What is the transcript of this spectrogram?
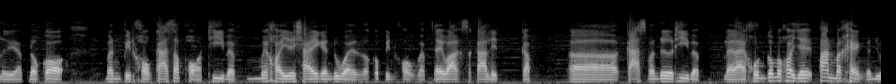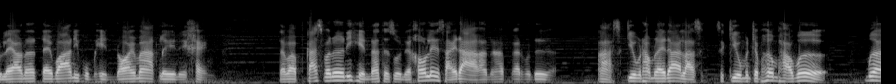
เลยครับ แล้วก็มันเป็นของการซัพพอร์ตที่แบบไม่ค่อยได้ใช้กันด้วย แล้วก็เป็นของแบบไดวาร์สกาเลตกับเอ่อการ์สบันเดอร์ที่แบบหลายๆ คนก็ไม่ค่อยจะปั้นมาแข่งกันอยู่แล้วนะไดวาร์นี่ผมเห็นน้อยมากเลยในแข่ง แต่แบบการ์สบันเดอร์นี่เห็นนะแต่ส่วนใหญ่เขาเล่นสายด่ากันนะครับกาสบันเดอร์ อะสกิลมันทำอะไรได้ล่ะสกิลมันจะเพิ่มพาวเวอร์เมื่อ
